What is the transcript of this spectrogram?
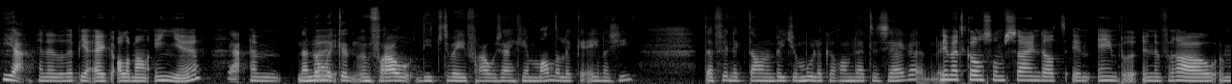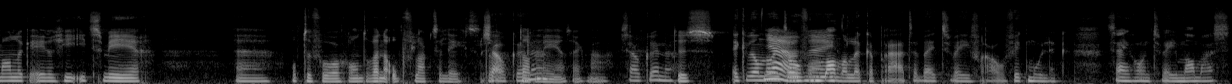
Ja, En eh, dat heb je eigenlijk allemaal in je. Ja. En nou noem bij- ik een, een vrouw, die twee vrouwen zijn geen mannelijke energie. Dat vind ik dan een beetje moeilijker om dat te zeggen. Nee, maar het kan soms zijn dat in, een, in een vrouw een mannelijke energie iets meer eh, op de voorgrond of aan de oppervlakte ligt. Zou dat, kunnen. dat meer, zeg maar. Zou kunnen. Dus Ik wil nooit Ja, over nee. mannelijke praten bij twee vrouwen. Vind ik moeilijk. Het zijn gewoon twee mama's.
